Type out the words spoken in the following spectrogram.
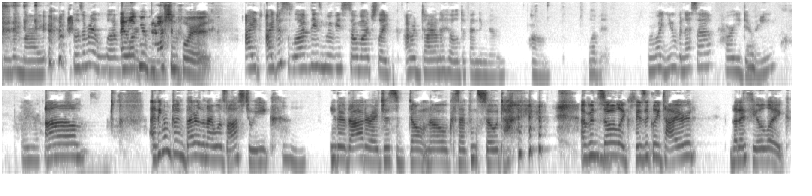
Those are my those are my love. I love your passion for it. I I just love these movies so much. Like I would die on a hill defending them. Um, love it. What about you, Vanessa? How are you doing? What are your Um, recommendations? I think I'm doing better than I was last week. Mhm. Either that or I just don't know because I've been so tired. I've been so like physically tired that I feel like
